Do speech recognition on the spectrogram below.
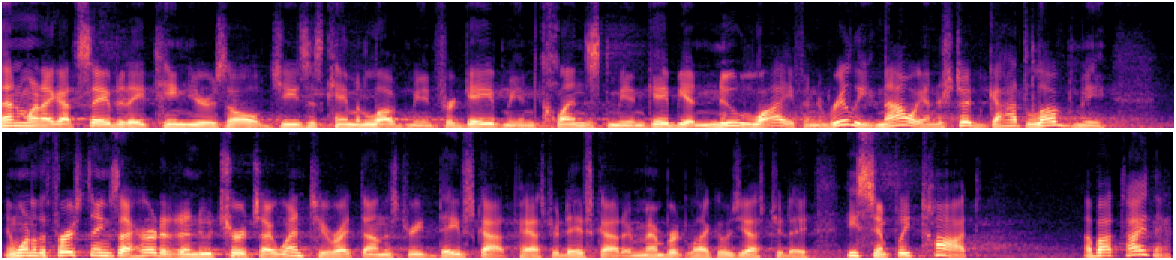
Then, when I got saved at 18 years old, Jesus came and loved me and forgave me and cleansed me and gave me a new life. And really, now I understood God loved me. And one of the first things I heard at a new church I went to right down the street, Dave Scott, Pastor Dave Scott, I remember it like it was yesterday, he simply taught about tithing.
